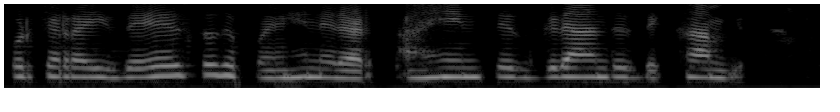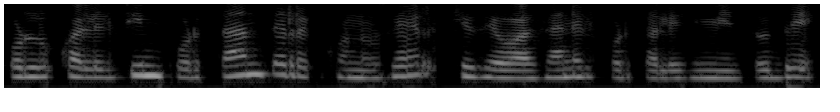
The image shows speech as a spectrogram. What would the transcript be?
porque a raíz de esto se pueden generar agentes grandes de cambio, por lo cual es importante reconocer que se basa en el fortalecimiento de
